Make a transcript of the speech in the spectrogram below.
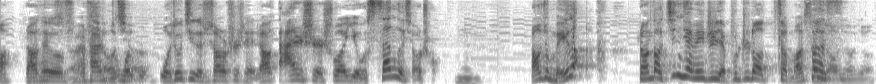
哦，然后他又反正我我就记得是小丑是谁，然后答案是说有三个小丑，嗯，然后就没了。然后到今天为止也不知道怎么算 死，有有有，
